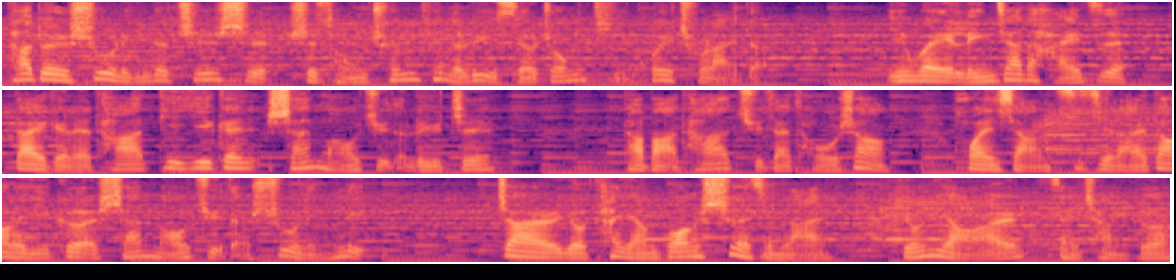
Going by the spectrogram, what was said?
他对树林的知识是从春天的绿色中体会出来的，因为邻家的孩子带给了他第一根山毛榉的绿枝。他把它举在头上，幻想自己来到了一个山毛榉的树林里，这儿有太阳光射进来。有鸟儿在唱歌。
